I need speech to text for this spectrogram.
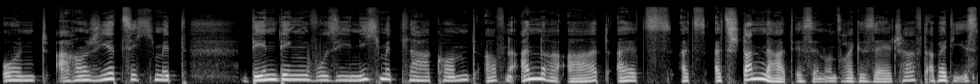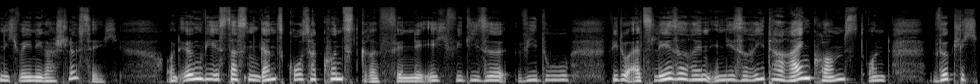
und arrangiert sich mit den Dingen, wo sie nicht mit klarkommt, auf eine andere Art als, als, als Standard ist in unserer Gesellschaft, aber die ist nicht weniger schlüssig. Und irgendwie ist das ein ganz großer Kunstgriff, finde ich, wie diese, wie du, wie du als Leserin in diese Rita reinkommst und wirklich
